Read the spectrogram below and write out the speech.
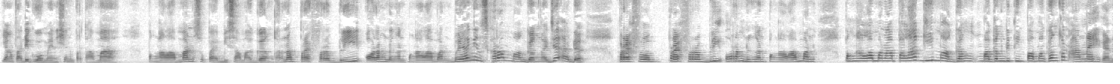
Yang tadi gue mention pertama pengalaman supaya bisa magang karena preferably orang dengan pengalaman. Bayangin sekarang magang aja ada prefer preferably orang dengan pengalaman. Pengalaman apa lagi? Magang magang ditimpa magang kan aneh kan?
